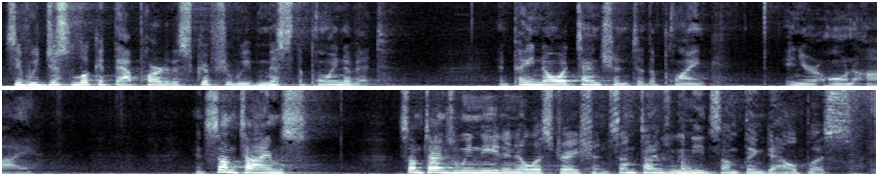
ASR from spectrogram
see, if we just look at that part of the scripture, we've missed the point of it. And pay no attention to the plank in your own eye. And sometimes, sometimes we need an illustration. Sometimes we need something to help us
